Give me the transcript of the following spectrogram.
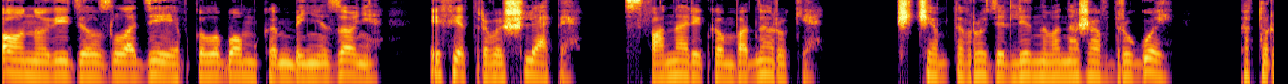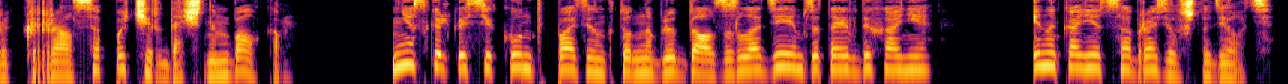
Он увидел злодея в голубом комбинезоне и фетровой шляпе, с фонариком в одной руке, с чем-то вроде длинного ножа в другой, который крался по чердачным балкам. Несколько секунд Паттингтон наблюдал за злодеем, затаив дыхание, и, наконец, сообразил, что делать.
